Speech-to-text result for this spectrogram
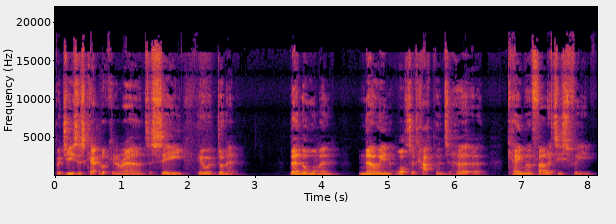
But Jesus kept looking around to see who had done it. Then the woman, knowing what had happened to her, came and fell at his feet,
